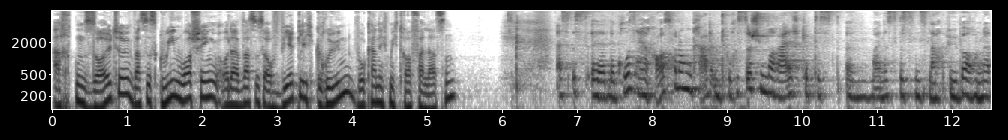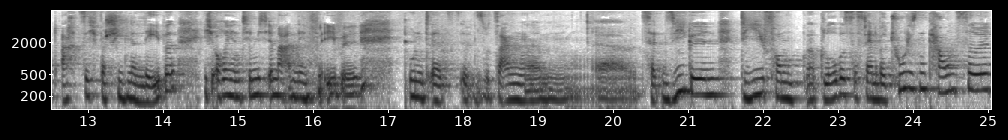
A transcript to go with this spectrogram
achten sollte? Was ist Greenwashing oder was ist auch wirklich grün? Wo kann ich mich drauf verlassen? Es ist äh, eine große Herausforderung. Gerade im touristischen Bereich gibt es äh, meines Wissens nach über 180 verschiedene Label. Ich orientiere mich immer an den Label, und äh, sozusagen ähm, äh, Siegeln, die vom äh, Global Sustainable Tourism Council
